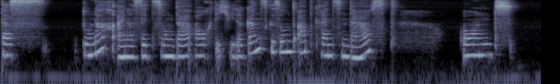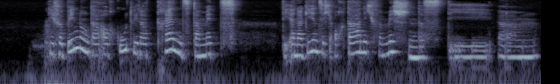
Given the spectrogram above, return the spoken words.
dass du nach einer Sitzung da auch dich wieder ganz gesund abgrenzen darfst und die Verbindung da auch gut wieder trennst, damit die Energien sich auch da nicht vermischen, dass die, ähm,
